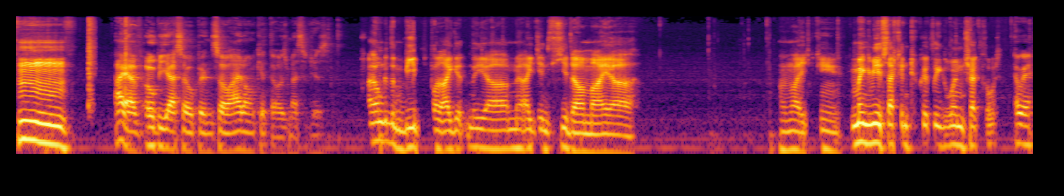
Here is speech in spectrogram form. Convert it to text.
Hmm. I have OBS open, so I don't get those messages. I don't get the beeps, but I get the um. I can see it on my uh. On my screen. You might give me a second to quickly go and check those. Okay,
